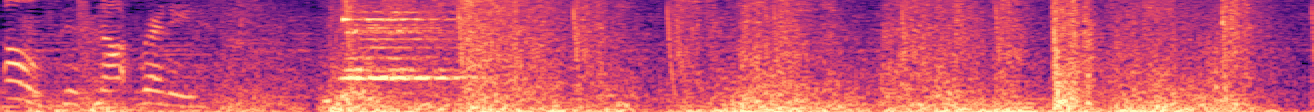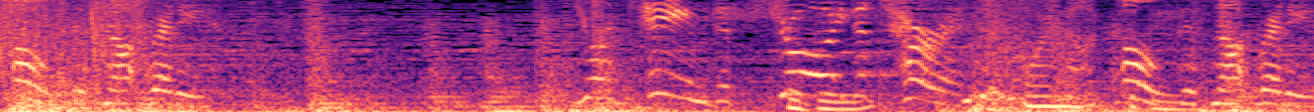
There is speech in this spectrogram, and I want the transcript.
Ult is not ready. Ready. Your team destroyed a turret. Or not to Ult be. is not ready.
